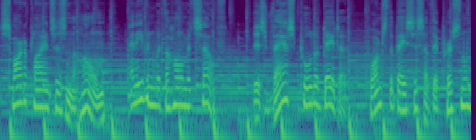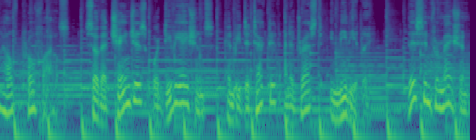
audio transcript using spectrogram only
smart appliances in the home, and even with the home itself. This vast pool of data forms the basis of their personal health profiles so that changes or deviations can be detected and addressed immediately. This information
